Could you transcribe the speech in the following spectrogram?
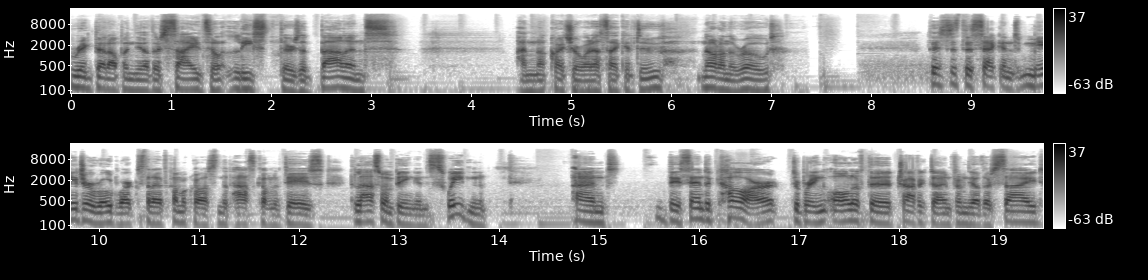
rig that up on the other side so at least there's a balance. I'm not quite sure what else I could do. Not on the road. This is the second major roadworks that I've come across in the past couple of days. The last one being in Sweden. And they send a car to bring all of the traffic down from the other side.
